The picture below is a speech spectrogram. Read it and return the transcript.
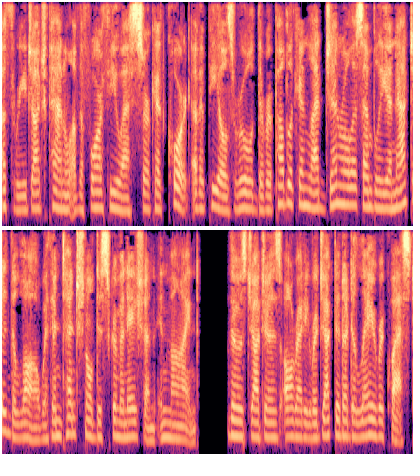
A three judge panel of the Fourth U.S. Circuit Court of Appeals ruled the Republican led General Assembly enacted the law with intentional discrimination in mind. Those judges already rejected a delay request.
